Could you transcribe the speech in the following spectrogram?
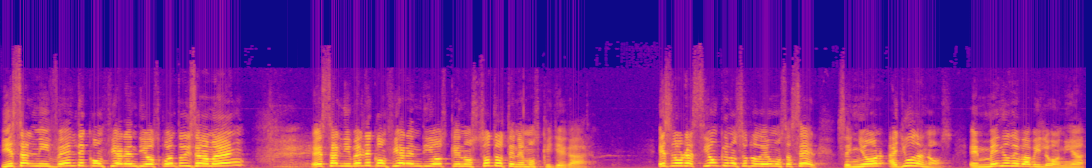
Y es al nivel de confiar en Dios. ¿Cuánto dicen amén? Es al nivel de confiar en Dios que nosotros tenemos que llegar. Es la oración que nosotros debemos hacer. Señor, ayúdanos en medio de Babilonia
